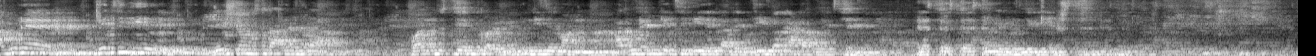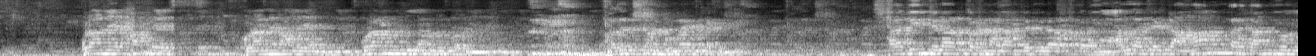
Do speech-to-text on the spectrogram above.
আগুনের কেচি দিয়ে যে সমস্ত আলেমরা ওয়াজনসিয়ত করে নিজে মানে না। আগুনের কেচি দিয়ে তাদের জিবা কাটা হয়েছে। রসুল্লাহাম এগুলো দেখে আসছেন কোরআনের হাফেজ, কোরআনের আলেম, কোরআন যদি আমল করেন। ফজরের সময় ঘুমায় থাকে সারাদিন তেলাওয়াত করে না রাত্রে তেলাওয়াত করে না আল্লাহ যে একটা আমানত তারা দান করল।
